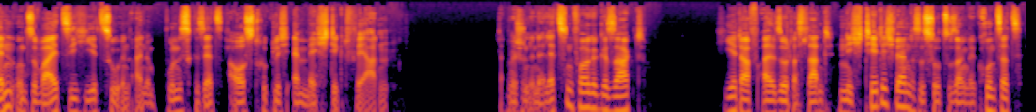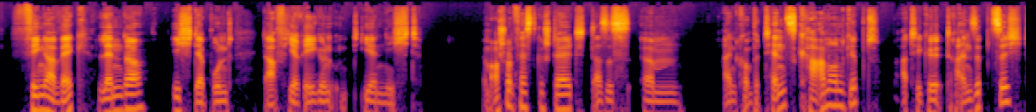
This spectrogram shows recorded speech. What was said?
wenn und soweit sie hierzu in einem Bundesgesetz ausdrücklich ermächtigt werden. Hatten wir schon in der letzten Folge gesagt. Hier darf also das Land nicht tätig werden. Das ist sozusagen der Grundsatz. Finger weg, Länder. Ich, der Bund, darf hier regeln und ihr nicht. Wir haben auch schon festgestellt, dass es ähm, einen Kompetenzkanon gibt, Artikel 73.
